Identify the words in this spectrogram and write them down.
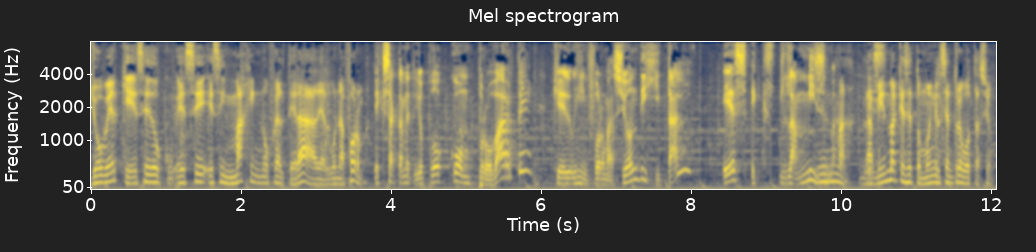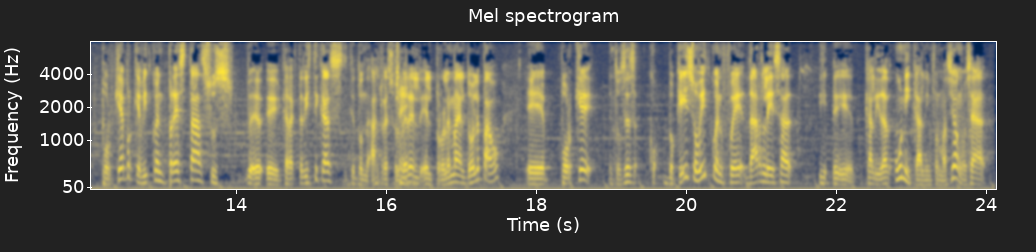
yo ver que ese, docu- ese esa imagen no fue alterada de alguna forma. Exactamente, yo puedo comprobarte que información digital es la misma. La Es- misma que se tomó en el centro de votación. ¿Por qué? Porque Bitcoin presta sus eh, eh, características que donde- al resolver Sí. el, el problema del doble pago. Eh, ¿Por qué? Entonces, lo que hizo Bitcoin fue darle esa calidad única a la información. O sea,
